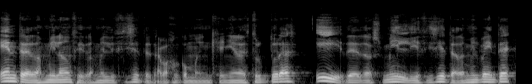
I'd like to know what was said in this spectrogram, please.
Entre 2011 y 2017 trabajó como ingeniero de estructuras y de 2017 a 2020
